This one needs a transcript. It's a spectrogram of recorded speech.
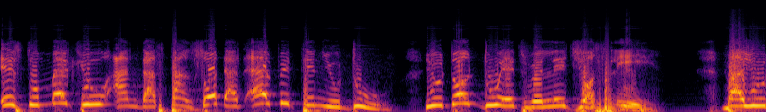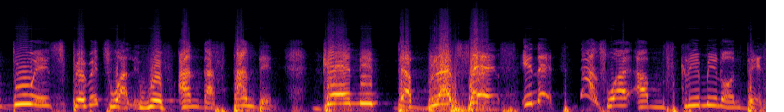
is to make you understand so that everything you do, you don't do it religiously, but you do it spiritually with understanding, gaining the blessings in it. That's why I'm screaming on this.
